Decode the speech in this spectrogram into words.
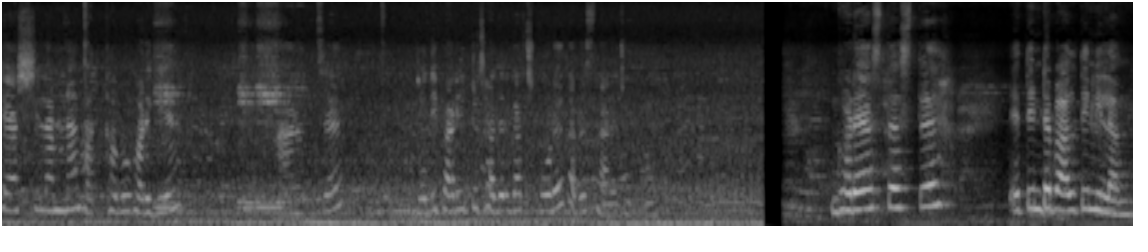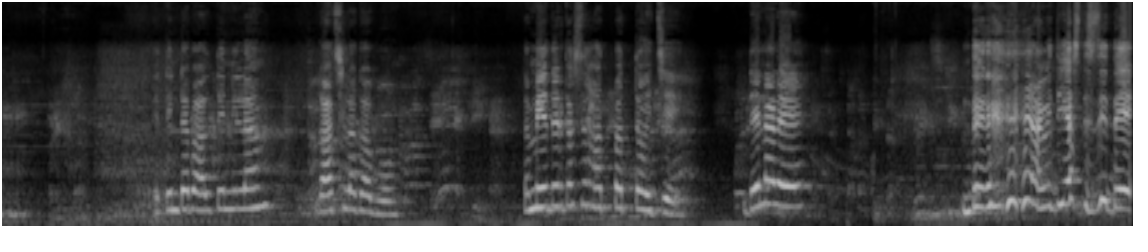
খেয়ে আসছিলাম না, ভাত খাব ঘরে গিয়ে। আর হচ্ছে, যদি পারি একটু ছাদের কাজ করে তারপরে স্নানে ঢুকবো। ঘরে আস্তে আস্তে এ তিনটা বালতি নিলাম। এ তিনটা বালতি নিলাম, গাছ লাগাবো। তা মেয়েদের কাছে হাত পাততে হয়েছে। দে না রে। দে, আমি দিয়ে আসতেছি, দে।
